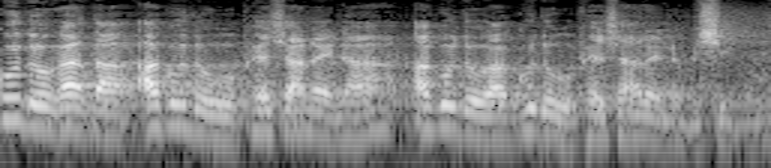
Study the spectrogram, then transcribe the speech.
ကုသိုလ်ကသာအကုသိုလ်ကိုဖယ်ရှားနိုင်တာအကုသိုလ်ကကုသိုလ်ကိုဖယ်ရှားတယ်လို့မရှိဘူး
